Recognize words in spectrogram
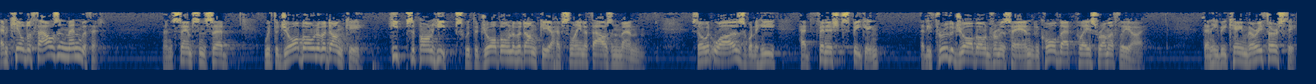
and killed a thousand men with it. Then Samson said, With the jawbone of a donkey, heaps upon heaps, with the jawbone of a donkey, I have slain a thousand men. So it was, when he had finished speaking, that he threw the jawbone from his hand and called that place Ramath Lehi. Then he became very thirsty.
